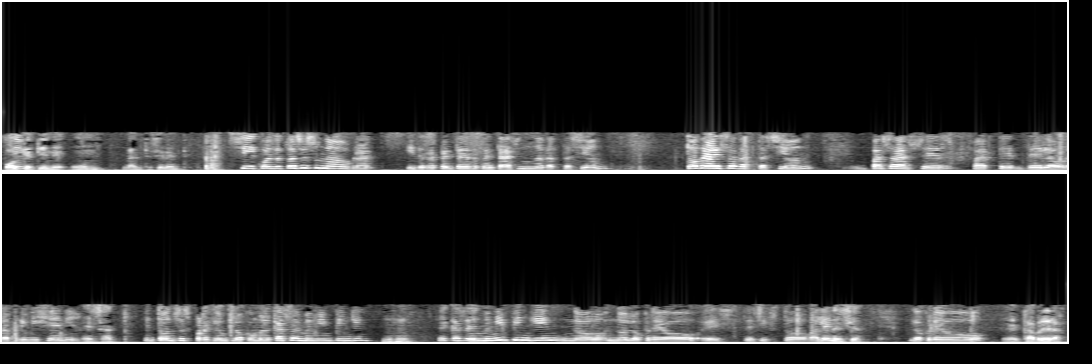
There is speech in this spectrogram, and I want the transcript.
porque Sí. tiene un antecedente. Sí, cuando tú haces una obra y de repente de repente hacen una adaptación, toda esa adaptación pasa a ser parte de la obra primigenia. Exacto. Entonces, por ejemplo, como el caso de Memín Pinguín. El caso de Memín Pinguín no, no lo creó este Sixto Valencia. Valencia. Lo creó Eh, Cabrera.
